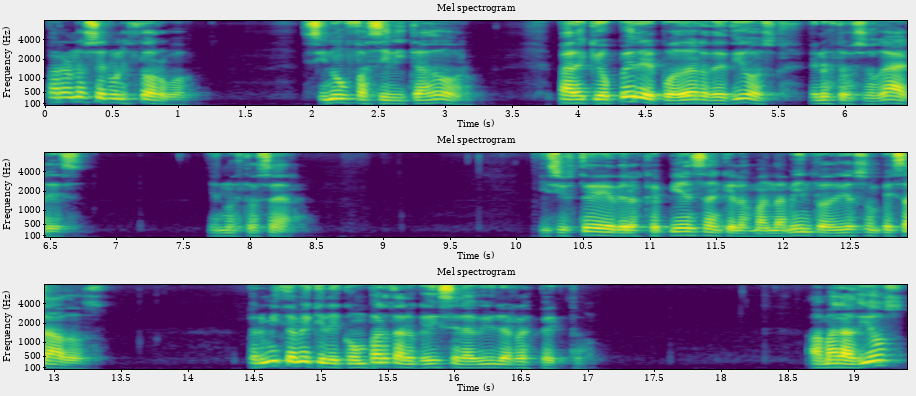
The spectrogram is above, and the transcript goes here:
Para no ser un estorbo, sino un facilitador, para que opere el poder de Dios en nuestros hogares y en nuestro ser. Y si usted de los que piensan que los mandamientos de Dios son pesados, permítame que le comparta lo que dice la Biblia al respecto. Amar a Dios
